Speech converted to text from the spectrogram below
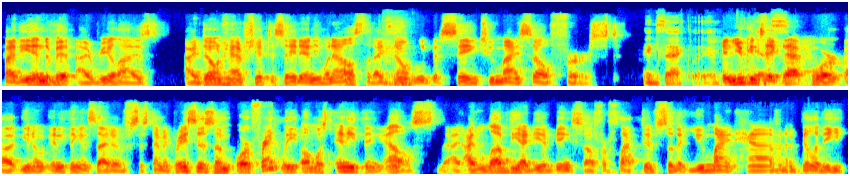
By the end of it, I realized I don't have shit to say to anyone else that I don't need to say to myself first. Exactly. And you can Yes. take that for uh, you know anything inside of systemic racism, or frankly, almost anything else. I, I love the idea of being self-reflective, so that you might have an ability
